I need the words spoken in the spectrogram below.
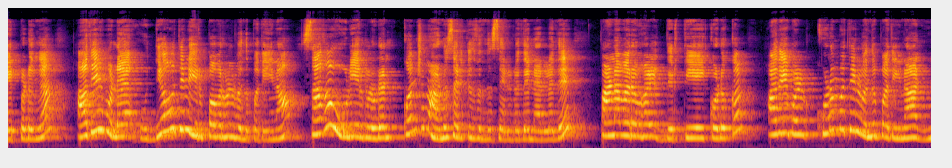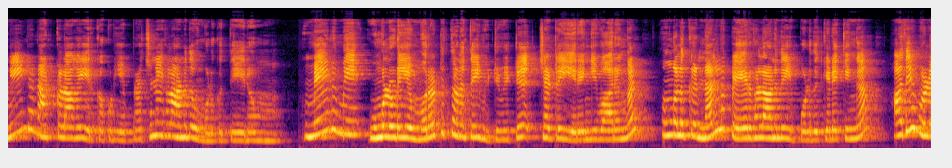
ஏற்படுங்க. அதே போல உத்தியோகத்தில் இருப்பவர்கள் வந்து பார்த்தீங்கன்னா சக ஊழியர்களுடன் கொஞ்சம் அனுசரித்து வந்து செல்வது நல்லது. பணவரவுகள் திருப்தியை கொடுக்கும். அதேபோல் குடும்பத்தில் வந்து பார்த்தீங்கன்னா நீண்ட நாட்களாக இருக்கக்கூடிய பிரச்சனைகளானது உங்களுக்கு தீரும். மேலுமே உங்களுடைய முரட்டுத்தனத்தை விட்டுவிட்டு சற்று இறங்கி வாருங்கள். உங்களுக்கு நல்ல பெயர்களானது இப்பொழுது கிடைக்குங்க. அதே போல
